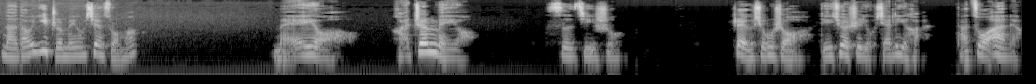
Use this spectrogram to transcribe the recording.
难道一直没有线索吗？没有，还真没有。司机说：“这个凶手的确是有些厉害，他作案两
